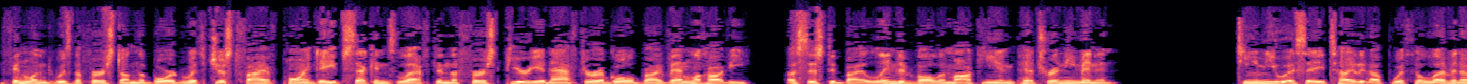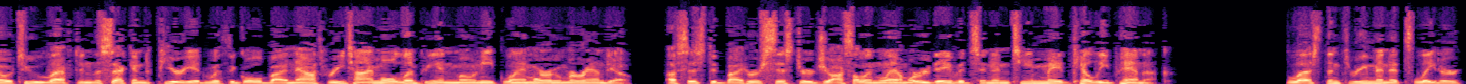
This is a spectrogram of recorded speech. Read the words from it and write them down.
Finland was the first on the board with just 5.8 seconds left in the first period after a goal by Venla Lahti, assisted by Linda Valimaki and Petra Nieminen. Team USA tied it up with 11.02 left in the second period with the goal by now three-time Olympian Monique Lamoureux Morando, assisted by her sister Jocelyn Lamoureux Davidson and teammate Kelly Pannek. Less than three minutes later,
